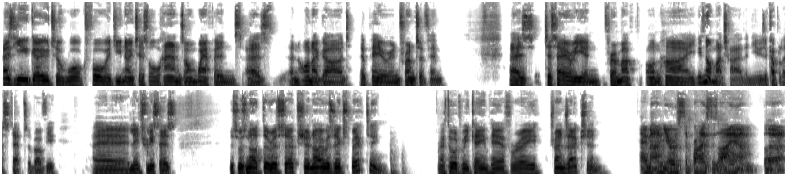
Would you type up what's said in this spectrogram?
As you go to walk forward, you notice all hands on weapons as an honor guard appear in front of him. As Tessarian from up on high, he's not much higher than you, he's a couple of steps above you, uh, literally says, This was not the reception I was expecting. I thought we came here for a transaction. Hey man, you're as surprised as I am, but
